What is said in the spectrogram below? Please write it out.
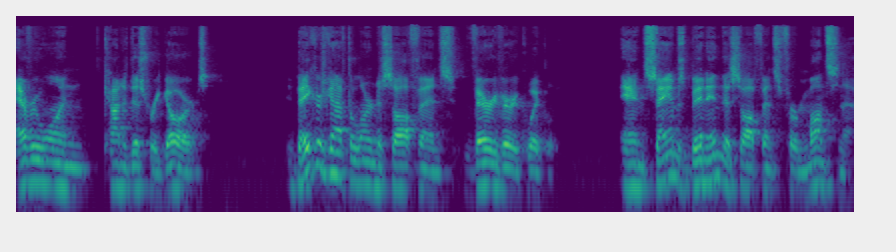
everyone kind of disregards. Baker's going to have to learn this offense very, very quickly. And Sam's been in this offense for months now.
